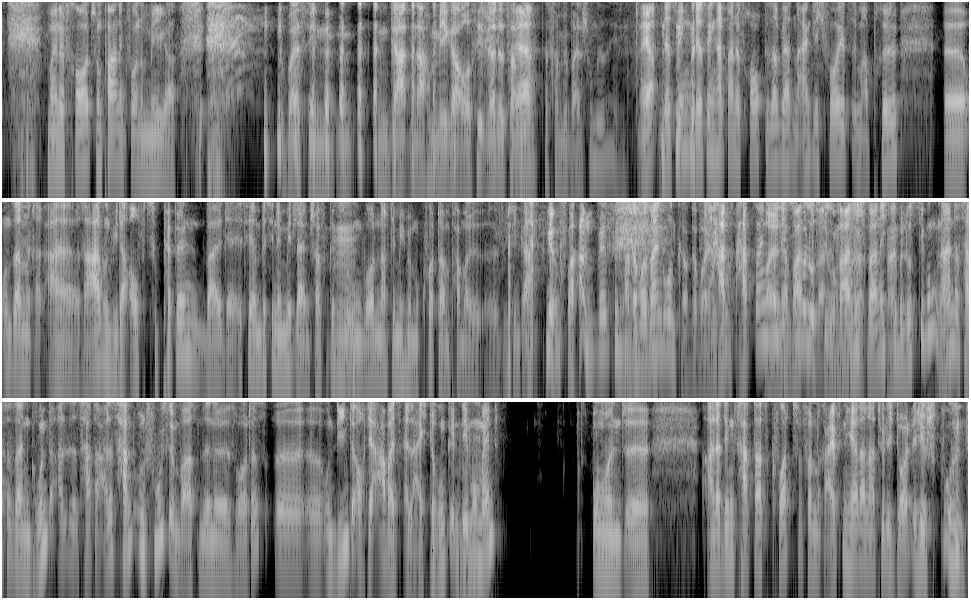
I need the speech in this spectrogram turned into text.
Meine Frau hat schon Panik vor einem Mega. Du weißt, wie ein, ein Garten nach einem Mega aussieht, ne? Das haben, Ja. wir, das haben wir beide schon gesehen. Ja, deswegen, deswegen hat meine Frau auch gesagt, wir hatten eigentlich vor, jetzt im April äh, unseren Ra äh, Rasen wieder aufzupäppeln, weil der ist ja ein bisschen in Mitleidenschaft gezogen worden, nachdem ich mit dem Quad da ein paar Mal äh, durch den Garten gefahren bin. Hat aber seinen Grund gehabt. Da war ja nichts Hat, hat seinen war ja Grund. nicht war, zur Belustigung. War, war nicht, war nicht zur. Belustigung. Nein, das hatte seinen Grund. Das hatte alles Hand und Fuß im wahrsten Sinne des Wortes äh, äh, und diente auch der Arbeitserleichterung in dem Moment. Und äh, allerdings hat das Quad von Reifen her dann natürlich deutliche Spuren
